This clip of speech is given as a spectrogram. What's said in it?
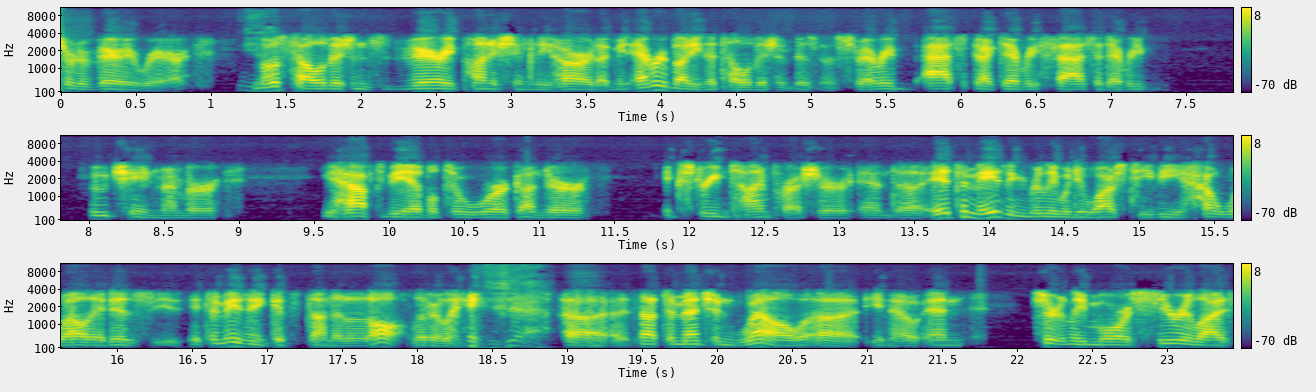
sort of very rare. Yeah. Most television's very punishingly hard. I mean, everybody in the television business, for every aspect, every facet, every food chain member, you have to be able to work under extreme time pressure. And uh, it's amazing, really, when you watch TV, how well it is. It's amazing it gets done at all, literally. Yeah. Uh, not to mention well, uh, you know, and certainly more serialized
